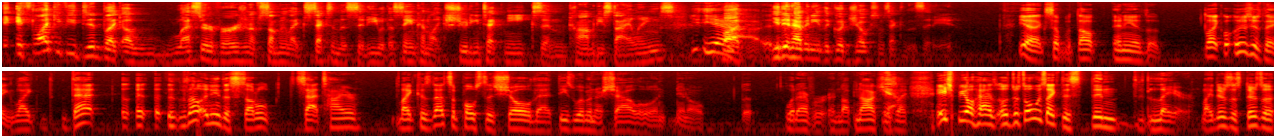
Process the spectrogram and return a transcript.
It's like if you did like a lesser version of something like Sex in the City with the same kind of like shooting techniques and comedy stylings. Yeah. but you didn't have any of the good jokes from Sex in the City. Yeah, except without any of the like. well, Here's the thing: like that, uh, uh, uh, without any of the subtle satire, like because that's supposed to show that these women are shallow and you know, uh, whatever and obnoxious. Yeah. Like HBO has, oh, there's always like this thin layer. Like there's a there's a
